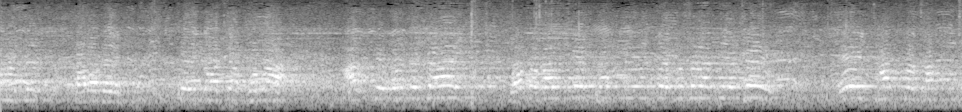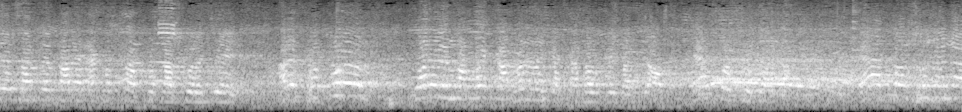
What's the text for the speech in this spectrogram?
আমাদের, বাবাদের সেই দরজা খোলা। আজকে বলতে চাই, গতকালকে ঘোষণা দিয়েছে, এই ছাত্র ছাত্রীদের সাথে তারা একতা প্রকাশ করেছে। আরে ফখরুল পরের মাথায় কাঁঠাল নাই কাঁঠাল এত সোজা না এত সোজা না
